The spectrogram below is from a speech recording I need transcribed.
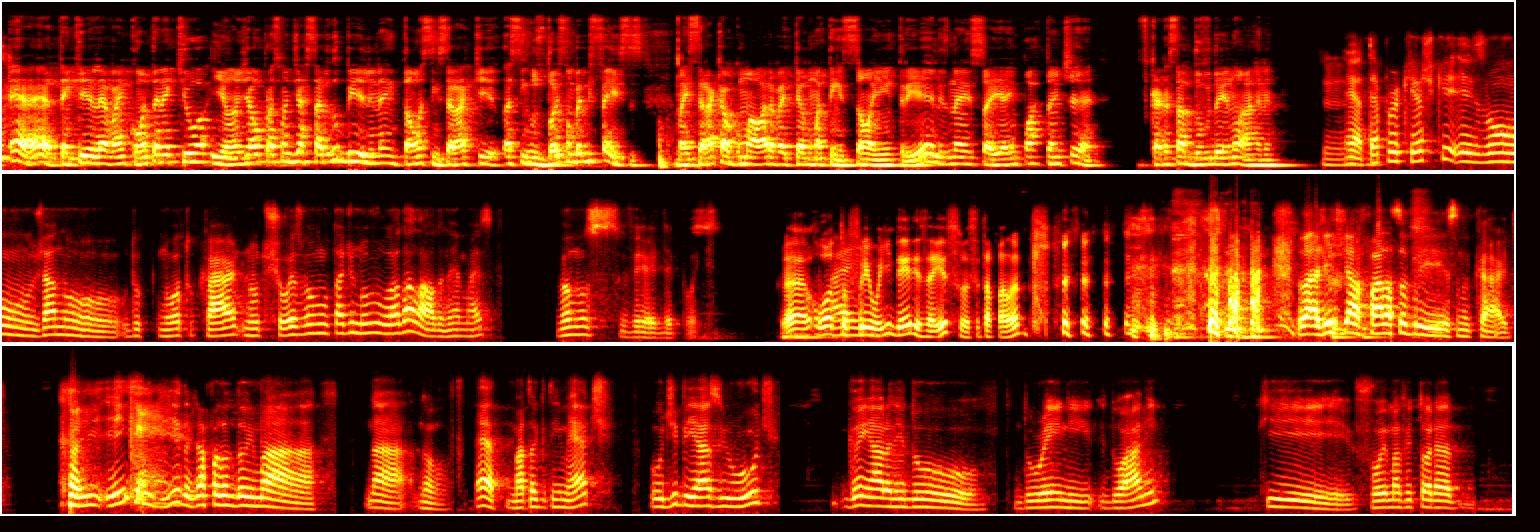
É, é, tem que levar em conta, né, que o Ian já é o próximo adversário do Billy, né? Então, assim, será que. Assim, os dois são babyfaces. Mas será que alguma hora vai ter alguma tensão aí entre eles, né? Isso aí é importante ficar com essa dúvida aí no ar, né? É, até porque acho que eles vão já no, do, no outro card, no outro show, eles vão lutar de novo lado a lado, né? Mas vamos ver depois. É, o outro Aí... free win deles, é isso? Você tá falando? a gente já fala sobre isso no card. Aí, em seguida, já falando em uma. Na, não, é, uma tag team match, o DiBiase e o Wood ganharam ali do, do Rain e do Allen, que foi uma vitória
